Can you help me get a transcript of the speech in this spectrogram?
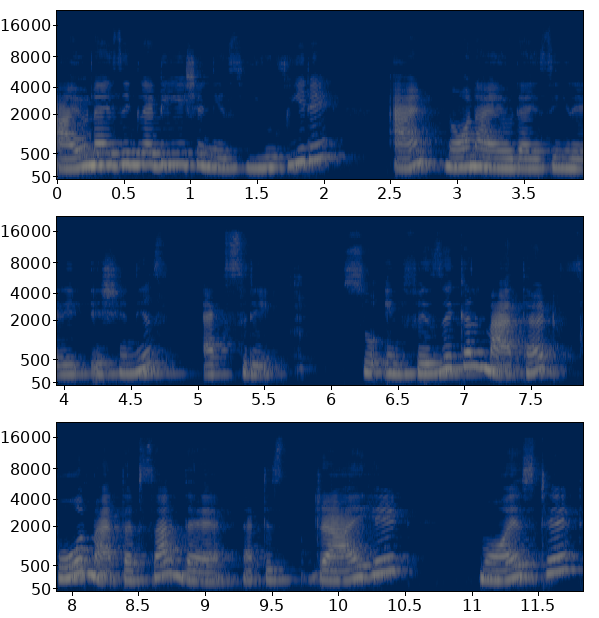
ionizing radiation is UV ray and non-ionizing radiation is X-ray. So in physical method, four methods are there that is dry heat, moist heat,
